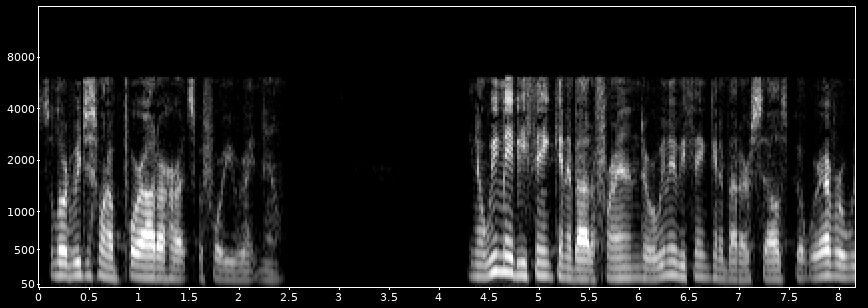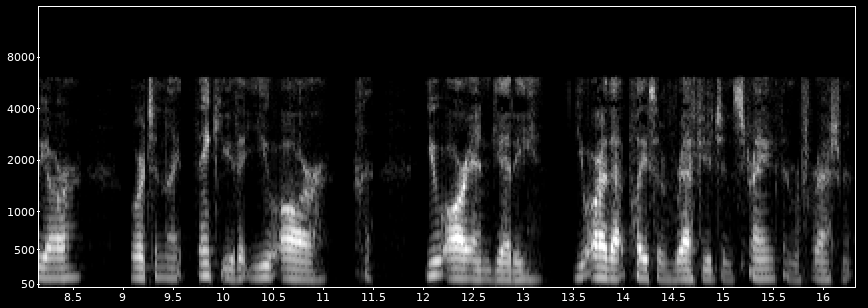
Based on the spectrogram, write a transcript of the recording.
So, Lord, we just want to pour out our hearts before you right now. You know, we may be thinking about a friend or we may be thinking about ourselves, but wherever we are, Lord, tonight, thank you that you are, you are En-Gedi. You are that place of refuge and strength and refreshment.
